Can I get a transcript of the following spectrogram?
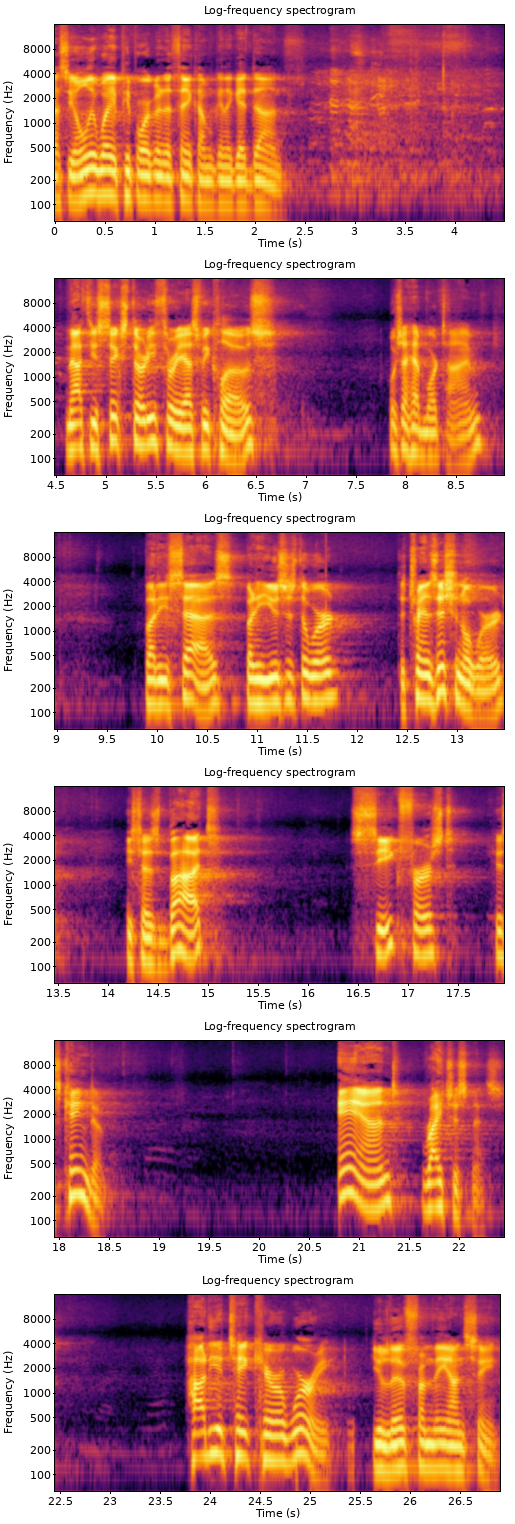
That's the only way people are going to think I'm going to get done. Matthew 6:33 as we close. Wish I had more time. But he says, but he uses the word, the transitional word. He says, "But seek first his kingdom and righteousness." How do you take care of worry? You live from the unseen.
